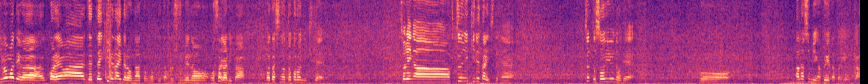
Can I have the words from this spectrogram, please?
今まではこれは絶対着れないだろうなと思ってた娘のお下がりが私のところに来てそれが普通に着れたりしてねちょっとそういうのでこう楽しみが増えたというか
